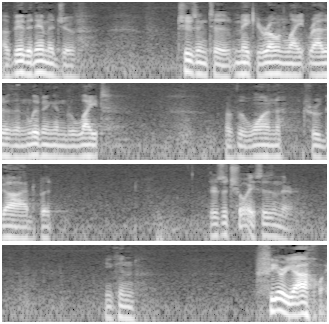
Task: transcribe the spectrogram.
a vivid image of choosing to make your own light rather than living in the light of the one true God. But there's a choice, isn't there? You can fear Yahweh,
